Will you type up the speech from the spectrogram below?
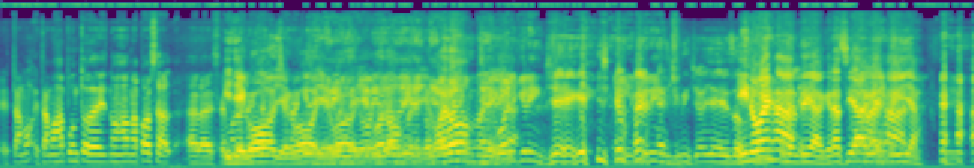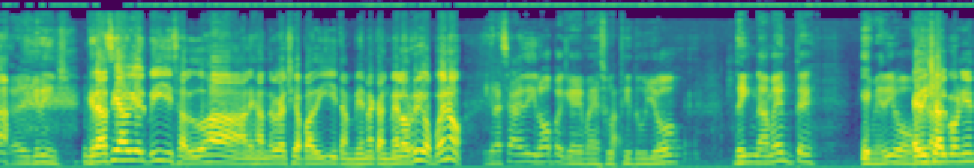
Estamos, estamos a punto de irnos a una pausa. Agradecemos Y llegó, llegó, llegó, llegó el hombre, Llegó el hombre. Llegó el Grinch. Llegué, El llegó el Grinch. Grinch, oye eso. Y no es Ale. gracias Javier Villa. Sí, el Grinch. Gracias Javier Villa y saludos a Alejandro García Padilla y también a Carmelo Ríos. Bueno, Y gracias a Eddie López que me sustituyó dignamente y Eh, me dijo. Eddie Charbonnier.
